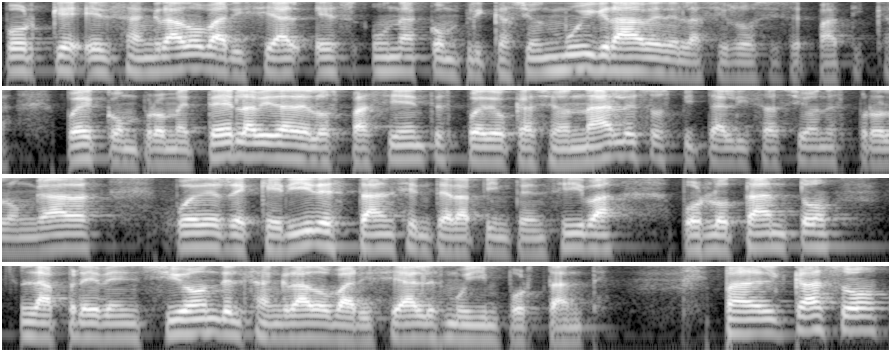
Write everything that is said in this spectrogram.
porque el sangrado varicial es una complicación muy grave de la cirrosis hepática. Puede comprometer la vida de los pacientes, puede ocasionarles hospitalizaciones prolongadas, puede requerir estancia en terapia intensiva. Por lo tanto, la prevención del sangrado varicial es muy importante. Para el caso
